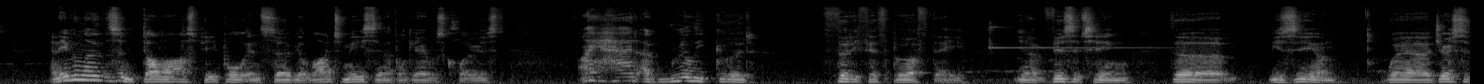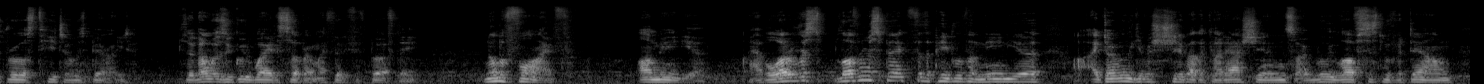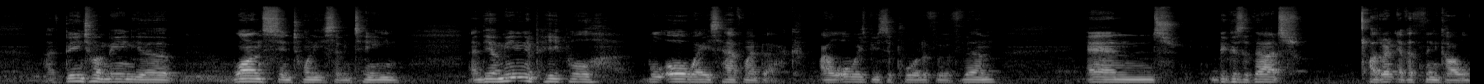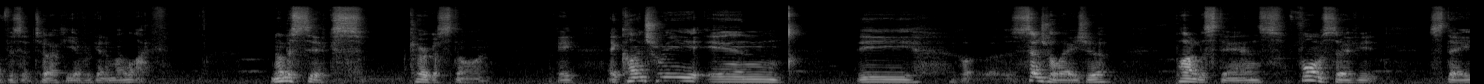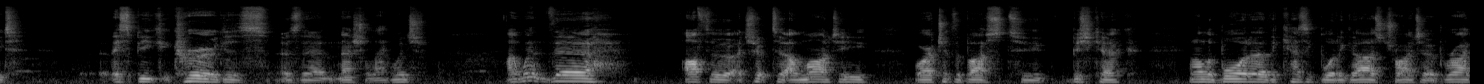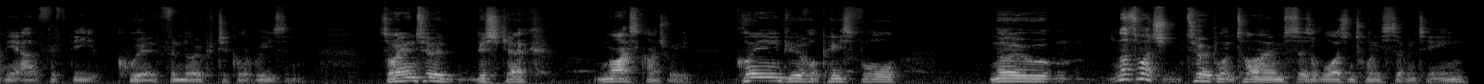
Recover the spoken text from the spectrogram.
And even though there's some dumbass people in Serbia lied to me saying that Bulgaria was closed, I had a really good 35th birthday, you know, visiting the museum where Josip Broz Tito was buried. So that was a good way to celebrate my 35th birthday. Number 5, Armenia. I have a lot of love and respect for the people of Armenia. I don't really give a shit about the Kardashians. I really love System of a Down. I've been to Armenia once in 2017, and the Armenian people will always have my back. I will always be supportive of them, and because of that, I don't ever think I will visit Turkey ever again in my life. Number six, Kyrgyzstan. Okay, a country in the Central Asia, part of the stands, former Soviet state. They speak Kyrgyz as their national language. I went there after a trip to Almaty, where I took the bus to Bishkek, and on the border, the Kazakh border guards tried to bribe me out of 50 quid for no particular reason. So I entered Bishkek, nice country, clean, beautiful, peaceful. No, not so much turbulent times as it was in 2017.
